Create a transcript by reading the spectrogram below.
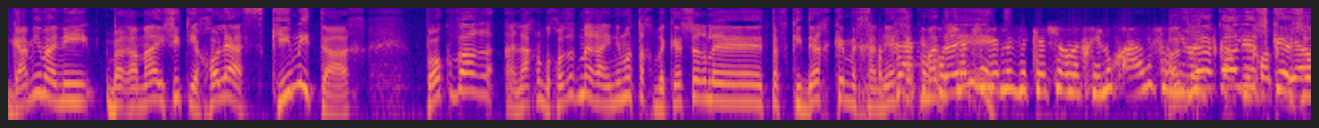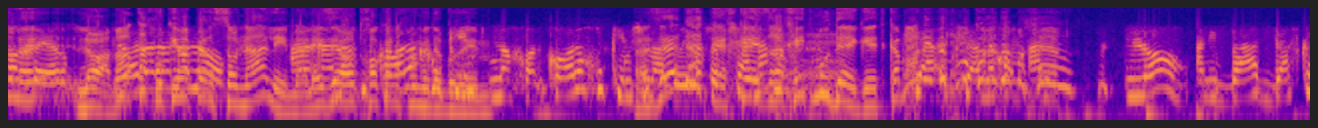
גם אם אני ברמה האישית יכול להסכים איתך, פה כבר אנחנו בכל זאת מראיינים אותך בקשר לתפקידך כמחנכת ואתה חושב מדעית. שאין לזה קשר לחינוך? א', אני אז לא הזכרתי יש קשר זה או ל... אחר. לא, אמרת החוקים הפרסונליים, על איזה עוד אמרתי חוק אנחנו מדברים? נכון, כל החוקים אז שמעבירים. זה עכשיו, דעתך כאזרחית מודאגת, כמוני כשה- וכמו כל אדם אחר. אני- לא, אני באה דווקא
